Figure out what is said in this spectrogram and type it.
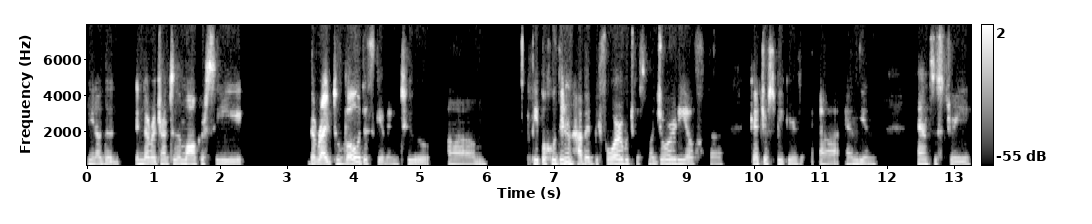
you know, the in the return to democracy, the right to vote is given to um, people who didn't have it before, which was majority of the Quechua speakers, uh, Andean ancestry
